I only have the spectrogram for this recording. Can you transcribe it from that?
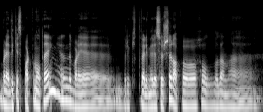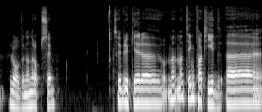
ble det ikke spart på noe. Det ble brukt veldig mye ressurser da, på å holde denne låven under oppsyn. Så vi bruker eh, Men, men ting tar tid. Eh,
